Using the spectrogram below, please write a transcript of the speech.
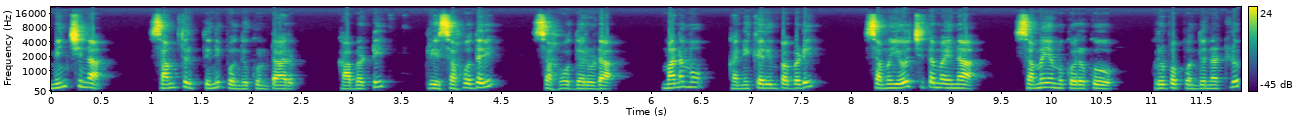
మించిన సంతృప్తిని పొందుకుంటారు. కాబట్టి ప్రియ సహోదరి సహోదరుడా మనము కనికరింపబడి సమయోచితమైన సమయము కొరకు కృప పొందినట్లు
